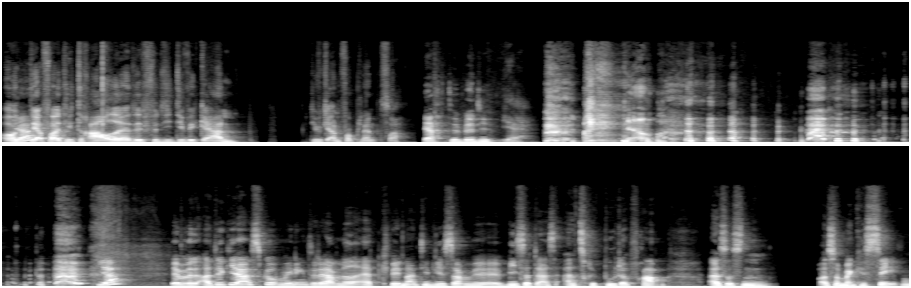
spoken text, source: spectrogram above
Og Ja. ja. derfor er de draget af det, fordi de vil gerne, de vil gerne forplante sig. Ja, det vil de. Ja. Ja, Jamen, og det giver også god mening, det der med, at kvinder, de ligesom øh, viser deres attributter frem, altså sådan, og så man kan se dem.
